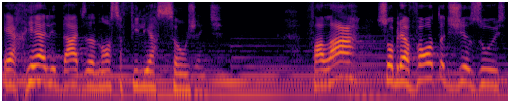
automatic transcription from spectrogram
É a realidade da nossa filiação, gente. Falar sobre a volta de Jesus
